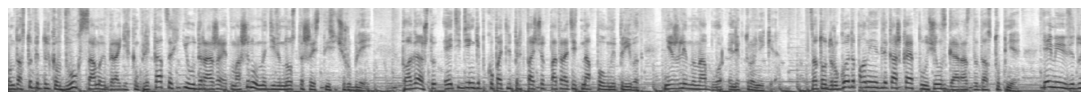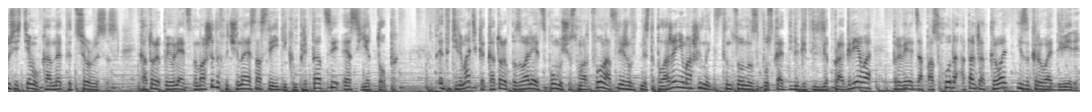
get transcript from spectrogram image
Он доступен только в двух самых дорогих комплектациях и удорожает машину на 96 тысяч рублей. Полагаю, что эти деньги покупатель предпочтет потратить на полный привод, нежели на набор электроники. Зато другое дополнение для Кашкая получилось гораздо доступнее. Я имею в виду систему Connected Services, которая появляется на машинах, начиная со средней комплектации SE Top. Это телематика, которая позволяет с помощью смартфона отслеживать местоположение машины, дистанционно запускать двигатель для прогрева, проверять запас хода, а также открывать и закрывать двери.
